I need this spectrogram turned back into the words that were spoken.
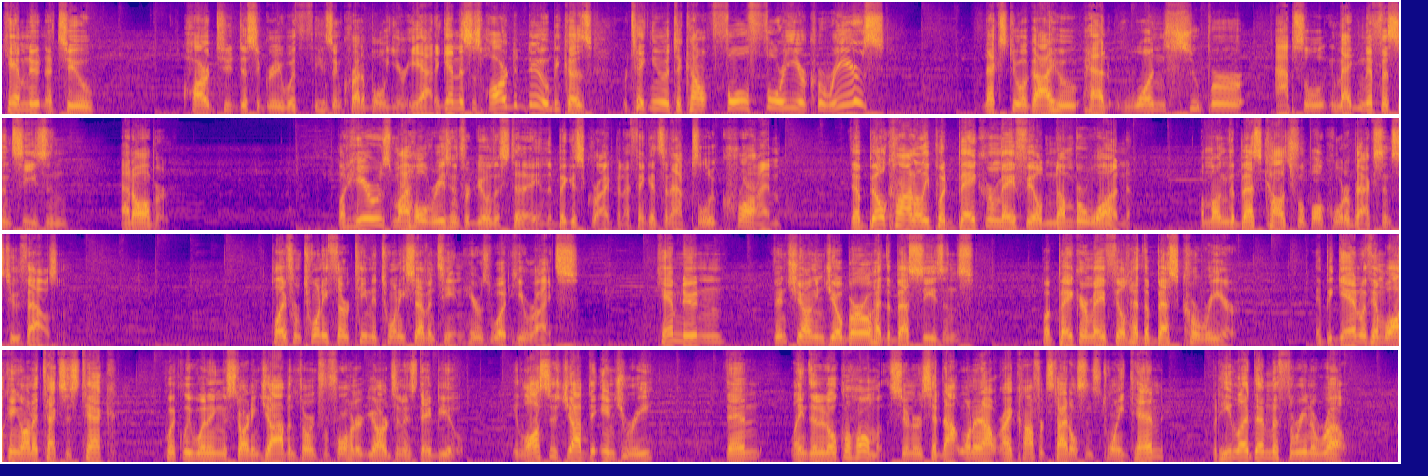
Cam Newton at two. Hard to disagree with his incredible year he had. Again, this is hard to do because we're taking into account full four year careers next to a guy who had one super, absolutely magnificent season at Auburn. But here's my whole reason for doing this today, and the biggest gripe, and I think it's an absolute crime that Bill Connelly put Baker Mayfield number one among the best college football quarterbacks since 2000. Play from 2013 to 2017. Here's what he writes Cam Newton, Vince Young, and Joe Burrow had the best seasons, but Baker Mayfield had the best career. It began with him walking on at Texas Tech, quickly winning the starting job and throwing for 400 yards in his debut. He lost his job to injury, then landed at Oklahoma. The Sooners had not won an outright conference title since 2010, but he led them to three in a row.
